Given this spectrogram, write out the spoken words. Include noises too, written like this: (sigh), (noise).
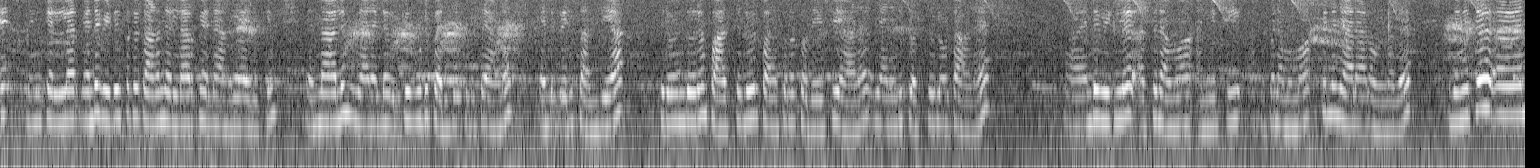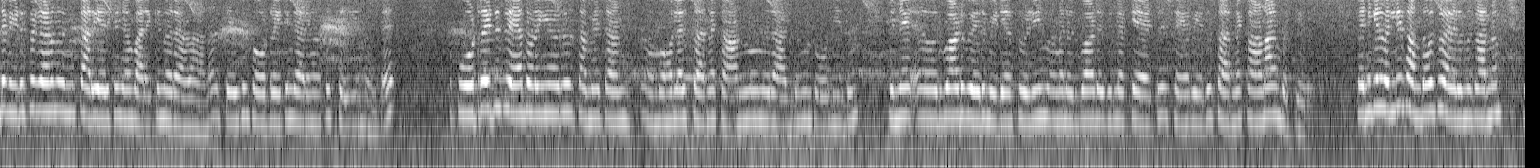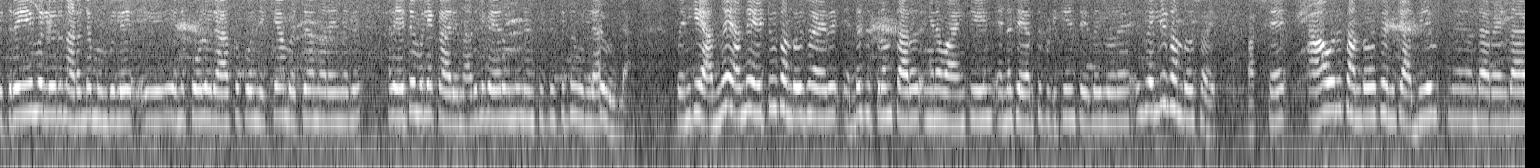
നിങ്ങൾക്ക് എല്ലാവർക്കും എന്റെ വീഡിയോസൊക്കെ കാണുന്ന എല്ലാവർക്കും എന്നെ അറിയായിരിക്കും എന്നാലും ഞാൻ എന്നെ ഒരിക്കൽ കൂടി പരിചയപ്പെടുത്തുകയാണ്. എന്റെ പേര് സന്ധ്യ. തിരുവനന്തപുരം പാച്ചല്ലൂർ പനത്തുറ സ്വദേശിയാണ്. ഞാൻ ഞാനിനി പ്ലസ് ടുവിലോട്ടാണ് എന്റെ വീട്ടിൽ അച്ഛൻ അമ്മ അനിയത്തി അപ്പൻ അമ്മമ്മ പിന്നെ ഞാനാണ് ഉള്ളത്. നിങ്ങൾക്ക് എന്റെ വീഡിയോസൊക്കെ കാണുന്നത് നിങ്ങൾക്ക് അറിയായിരിക്കും ഞാൻ വരയ്ക്കുന്ന ഒരാളാണ്. അത്യാവശ്യം പോർട്രേറ്റും കാര്യങ്ങളൊക്കെ ചെയ്യുന്നുണ്ട്. പോർട്രേറ്റ് ചെയ്യാൻ തുടങ്ങിയ ഒരു സമയത്താണ് മോഹൻലാൽ സാറിനെ കാണണമെന്നൊരു ആഗ്രഹം തോന്നിയതും പിന്നെ ഒരുപാട് പേര് മീഡിയാസ് വഴിയും അങ്ങനെ ഒരുപാട് ഇതിലൊക്കെ ആയിട്ട് ഷെയർ ചെയ്ത് സാറിനെ കാണാൻ പറ്റിയത്. അപ്പം എനിക്കത് വലിയ സന്തോഷമായിരുന്നു. കാരണം ഇത്രയും വലിയൊരു നടന്റെ മുമ്പിൽ എന്നെപ്പോലെ ഒരാൾക്ക് പോയി നിൽക്കാൻ പറ്റുക എന്ന് പറയുന്നത് അത് ഏറ്റവും വലിയ കാര്യമാണ്. അതിൽ വേറെ ഒന്നും ഞാൻ ചിന്തിച്ചിട്ടുമില്ല. ഇല്ല അപ്പോൾ എനിക്ക് അന്ന് അന്ന് ഏറ്റവും സന്തോഷമായത് എന്റെ ചിത്രം സാറ് ഇങ്ങനെ വാങ്ങിക്കുകയും എന്നെ ചേർത്ത് പിടിക്കുകയും ചെയ്തതിലൂടെ എനിക്ക് വലിയ സന്തോഷമായി. പക്ഷേ ആ ഒരു സന്തോഷം എനിക്ക് അധികം എന്താ പറയുക ഇതാ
